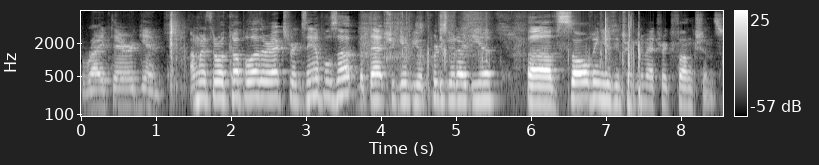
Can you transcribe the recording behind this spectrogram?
right there again. I'm going to throw a couple other extra examples up, but that should give you a pretty good idea of solving using trigonometric functions.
